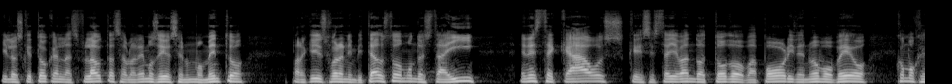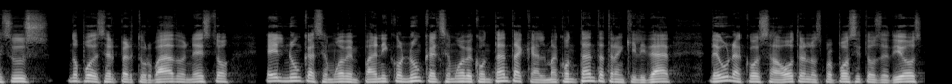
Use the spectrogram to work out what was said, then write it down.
y los que tocan las flautas, hablaremos de ellos en un momento, para que ellos fueran invitados. Todo el mundo está ahí en este caos que se está llevando a todo vapor y de nuevo veo cómo Jesús no puede ser perturbado en esto. Él nunca se mueve en pánico, nunca Él se mueve con tanta calma, con tanta tranquilidad de una cosa a otra en los propósitos de Dios.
